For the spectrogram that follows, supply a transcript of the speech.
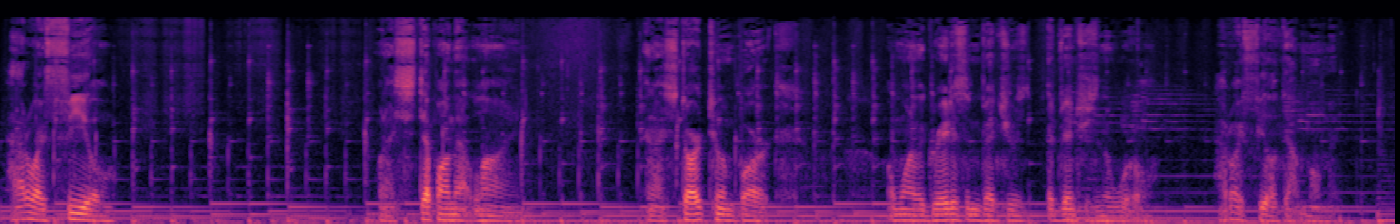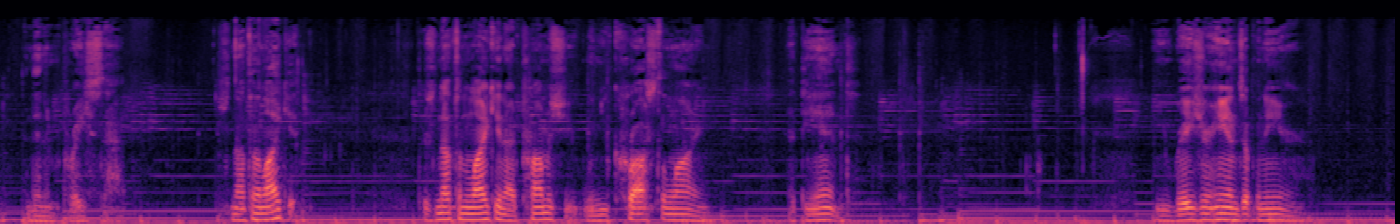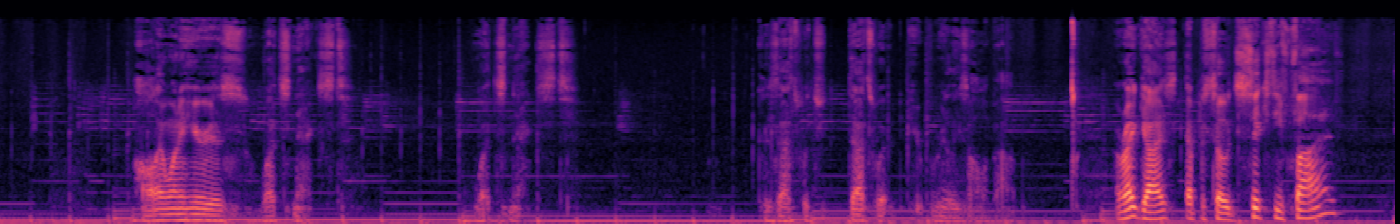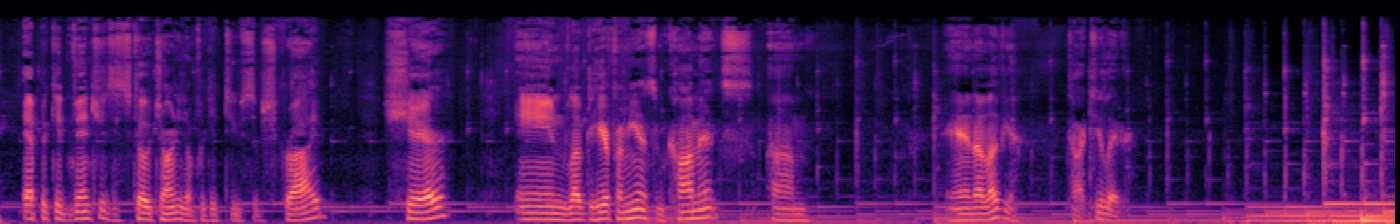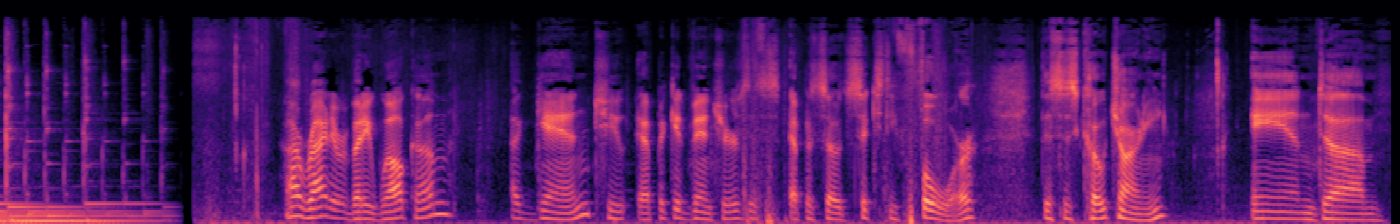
How do I feel when I step on that line and I start to embark on one of the greatest adventures adventures in the world? How do I feel at that moment? And then embrace that. There's nothing like it. There's nothing like it, I promise you, when you cross the line at the end. You raise your hands up in the air all I want to hear is what's next? What's next? Because that's what you, that's what it really is all about. All right, guys, episode 65, Epic Adventures. It's Coach Arnie. Don't forget to subscribe, share, and love to hear from you and some comments. Um, and I love you. Talk to you later. All right, everybody, welcome again to Epic Adventures. This is episode 64. This is Coach Arnie. And um,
